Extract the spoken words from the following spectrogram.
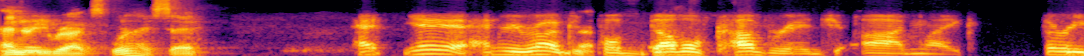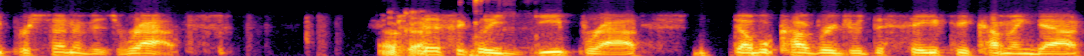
Henry Ruggs. What did I say? Hen- yeah, yeah. Henry Ruggs Yeah. pulled double coverage on like 30% of his routes. Okay. specifically deep routes, double coverage with the safety coming down,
